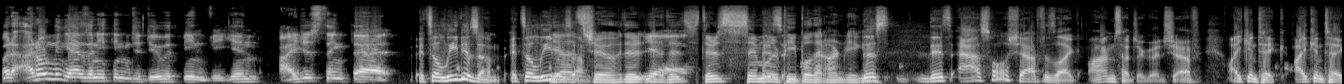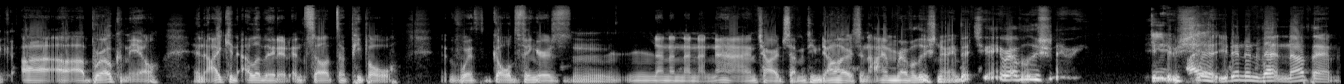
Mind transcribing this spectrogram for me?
But I don't think it has anything to do with being vegan. I just think that It's elitism. It's elitism. Yeah, that's true. There, yeah, Yeah. there's there's similar This- people that aren't vegan. This this asshole chef is like, I'm such a good chef. I can take I can take a, a, a broke meal and I can elevate it and sell it to people with gold fingers and nah, nah, nah, nah, nah, and charge seventeen dollars and I'm revolutionary. Bitch, you ain't revolutionary. You didn't I- shit. you didn't invent nothing.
